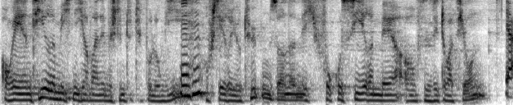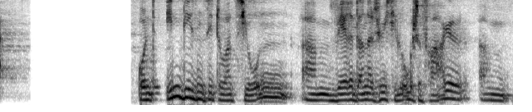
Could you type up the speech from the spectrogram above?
orientiere mich nicht auf eine bestimmte Typologie, mhm. auf Stereotypen, sondern ich fokussiere mehr auf Situationen. Ja. Und in diesen Situationen ähm, wäre dann natürlich die logische Frage, ähm,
